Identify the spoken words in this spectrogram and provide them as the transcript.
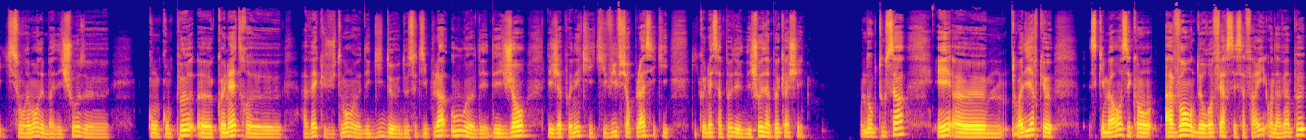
et qui sont vraiment des, bah, choses euh, qu'on peut euh, connaître avec justement des guides de, ce type-là ou des, gens, des Japonais qui, vivent sur place et qui, connaissent un peu des, choses un peu cachées. Donc tout ça, et on va dire que ce qui est marrant, c'est qu'avant de refaire ces safaris, on avait un peu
